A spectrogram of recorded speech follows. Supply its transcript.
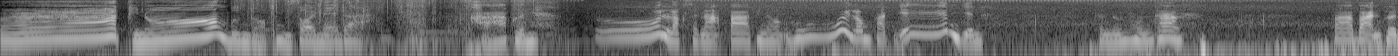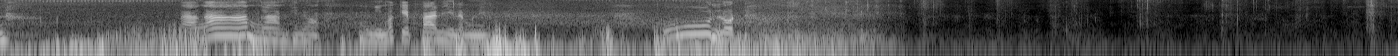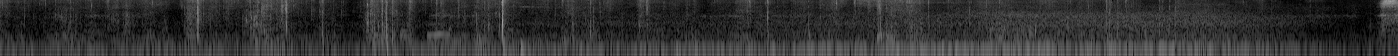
ปาดพี่น้อง เบิ่งดอกหนีซอยแม่ดาขาเพิ่นโอ้ลักษณะปลาพี่น้องหูยลมพัดเย็นเย็นถนนหนทางปลาบ้านเพิ่นปลางามงามพี่น้องมื้อนี้มาเก็บปลานี่แหละมื้อนี้อู้รถ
